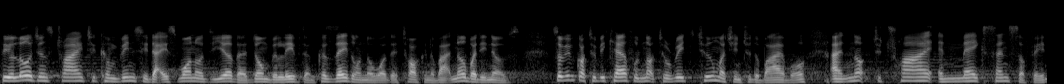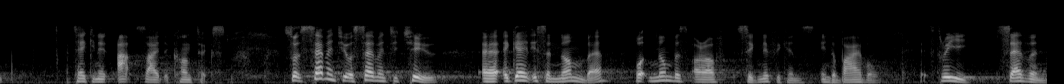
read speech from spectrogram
theologians try to convince you that it's one or the other, don't believe them because they don't know what they're talking about. Nobody knows. So we've got to be careful not to read too much into the Bible and not to try and make sense of it, taking it outside the context. So 70 or 72, uh, again, it's a number, but numbers are of significance in the Bible. 3, 7,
